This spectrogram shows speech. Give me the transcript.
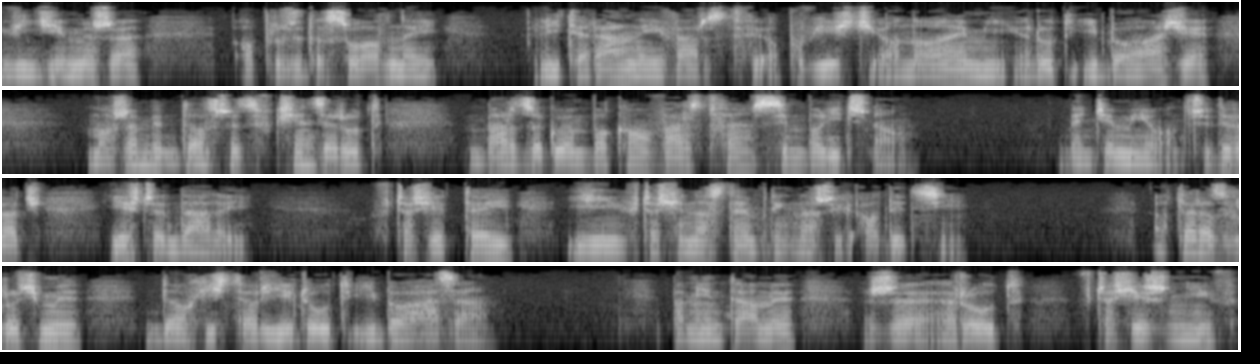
Widzimy, że oprócz dosłownej, literalnej warstwy opowieści o Noemi, Rut i Boazie możemy dostrzec w księdze Rut bardzo głęboką warstwę symboliczną. Będziemy ją odczytywać jeszcze dalej, w czasie tej i w czasie następnych naszych audycji. A teraz wróćmy do historii Rut i Boaza. Pamiętamy, że Rut w czasie żniw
